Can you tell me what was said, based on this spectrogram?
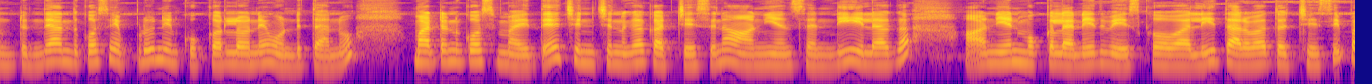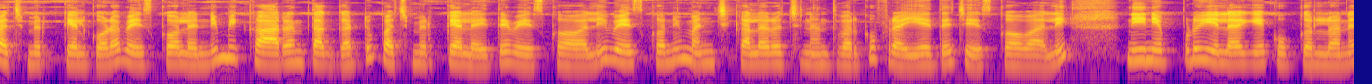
ఉంటుంది. అందుకోసం ఎప్పుడు నేను కుక్కర్లోనే వండుతాను. మటన్ కోసం అయితే చిన్న చిన్నగా కట్ చేసిన ఆనియన్స్ అండి. ఇలాగ ఆనియన్ ముక్కలు అనేది వేసుకోవాలి. తర్వాత వచ్చేసి పచ్చిమిరపకాయలు కూడా వేసుకోవాలండి. మీకు కారం తగ్గట్టు పచ్చిమిరపకాయలు అయితే వేసుకోవాలి. వేసుకొని మంచి కలర్ వచ్చినంత వరకు ఫ్రై అయితే చేసుకోవాలి. నీ నేను ఎప్పుడు ఇలాగే కుక్కర్లోనే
